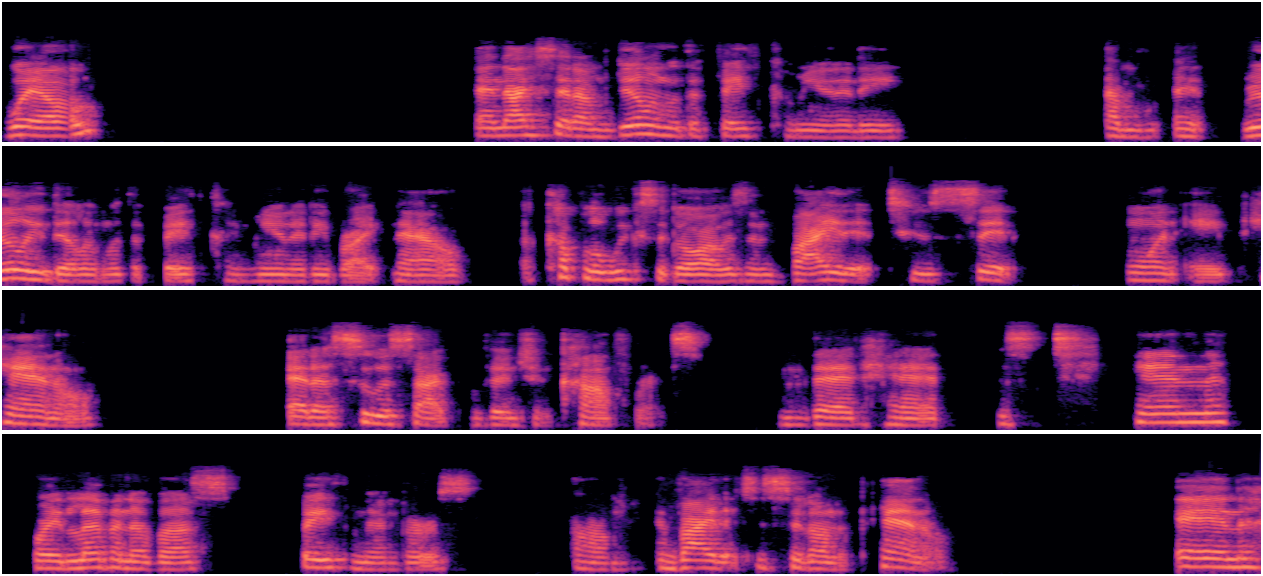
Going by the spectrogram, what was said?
Well, and I said I'm dealing with the faith community I'm eh, really dealing with the faith community right now. A couple of weeks ago, I was invited to sit on a panel at a suicide prevention conference that had 10 or 11 of us faith members um, invited to sit on the panel. And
